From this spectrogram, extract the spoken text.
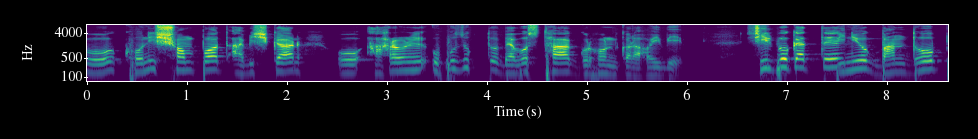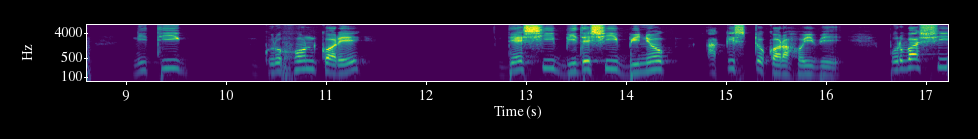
ও খনিজ সম্পদ আবিষ্কার ও আহরণের উপযুক্ত ব্যবস্থা গ্রহণ করা হইবে। শিল্প খাতে বিনিয়োগ বান্ধব নীতি গ্রহণ করে দেশি বিদেশি বিনিয়োগ আকৃষ্ট করা হইবে। প্রবাসী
